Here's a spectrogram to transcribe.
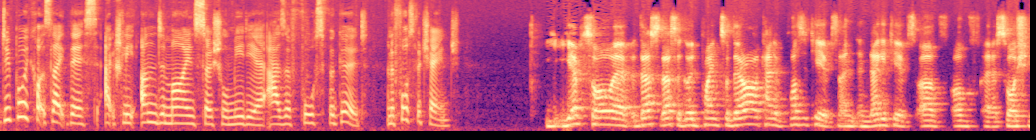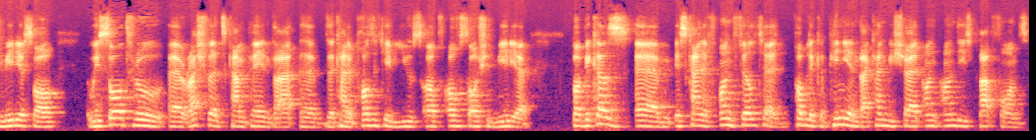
do boycotts like this actually undermine social media as a force for good? and a force for change. Yep. So uh, that's that's a good point. So there are kind of positives and, and negatives of of uh, social media. So we saw through uh, Rashford's campaign that uh, the kind of positive use of of social media, but because um, it's kind of unfiltered public opinion that can be shared on on these platforms.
